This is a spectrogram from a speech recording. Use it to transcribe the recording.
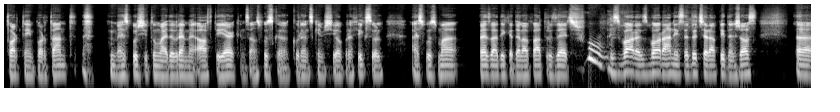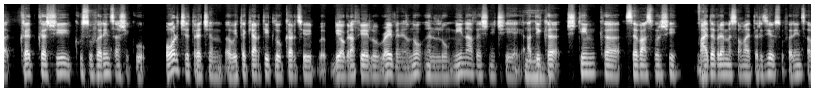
foarte important, mi-ai spus și tu mai devreme off the air, când ți-am spus că curând schimb și eu prefixul, ai spus, mă, vezi, adică de la 40, uh, zboară, zboară, anii se duce rapid în jos. Uh, cred că și cu suferința și cu orice trecem, uh, uite chiar titlul cărții biografiei lui Ravenhill, nu? În lumina veșniciei. Mm. Adică știm că se va sfârși. Mai devreme sau mai târziu, suferința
